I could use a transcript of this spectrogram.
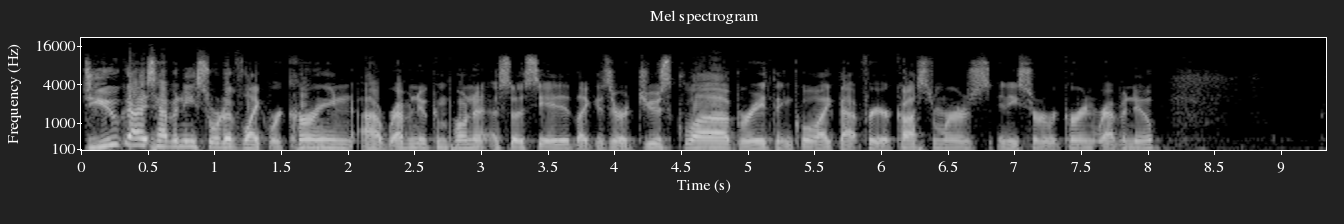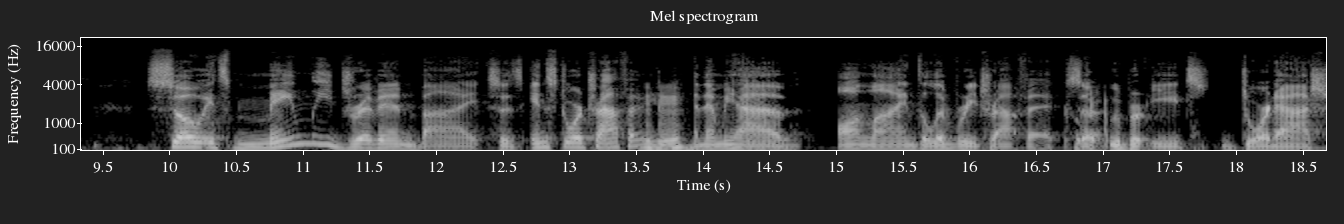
Do you guys have any sort of like recurring uh, revenue component associated? Like, is there a juice club or anything cool like that for your customers? Any sort of recurring revenue? So it's mainly driven by so it's in-store traffic, Mhm. and then we have online delivery traffic. So Okay. Uber Eats, DoorDash.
